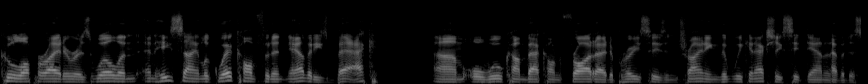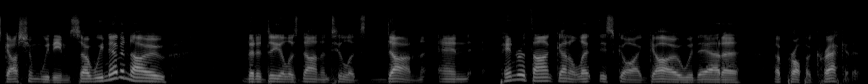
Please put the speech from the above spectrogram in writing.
cool operator as well, and, and he's saying, look, we're confident now that he's back. Um, or will come back on Friday to preseason training, that we can actually sit down and have a discussion with him. So we never know that a deal is done until it's done. And Penrith aren't going to let this guy go without a, a proper crack at it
